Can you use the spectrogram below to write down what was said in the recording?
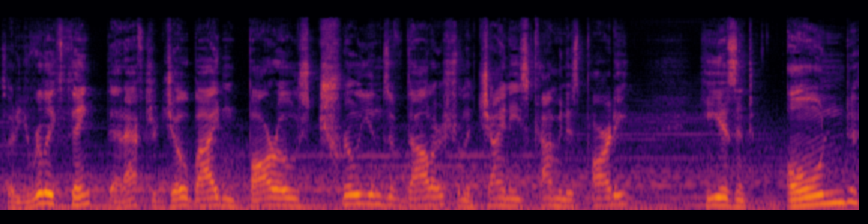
So, do you really think that after Joe Biden borrows trillions of dollars from the Chinese Communist Party, he isn't owned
